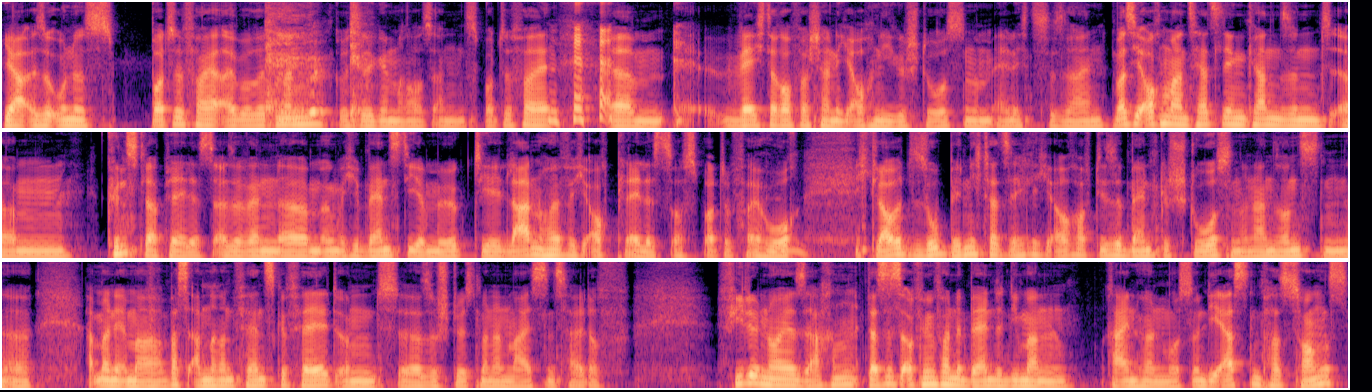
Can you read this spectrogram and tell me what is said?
Ja, also ohne Spotify-Algorithmen, Grüße gehen raus an Spotify, ähm, wäre ich darauf wahrscheinlich auch nie gestoßen, um ehrlich zu sein. Was ich auch mal ans Herz legen kann, sind ähm, Künstler-Playlists. Also wenn ähm, irgendwelche Bands, die ihr mögt, die laden häufig auch Playlists auf Spotify hoch. Ich glaube, so bin ich tatsächlich auch auf diese Band gestoßen. Und ansonsten äh, hat man ja immer, was anderen Fans gefällt und äh, so stößt man dann meistens halt auf viele neue Sachen. Das ist auf jeden Fall eine Band, in die man reinhören muss. Und die ersten paar Songs,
